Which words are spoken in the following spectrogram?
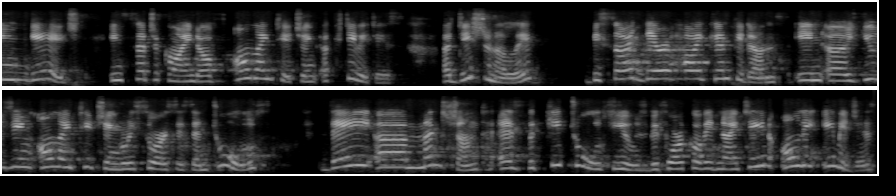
engaged in such a kind of online teaching activities. Additionally, beside their high confidence in uh, using online teaching resources and tools, they uh, mentioned as the key tools used before COVID-19 only images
